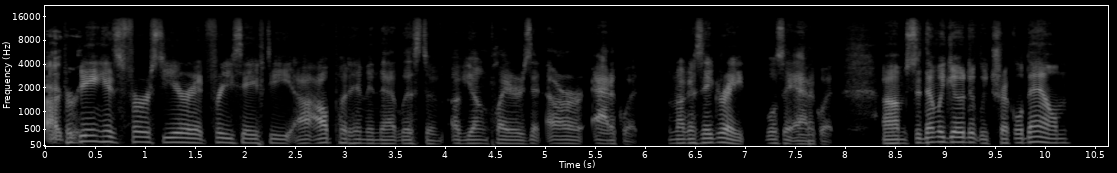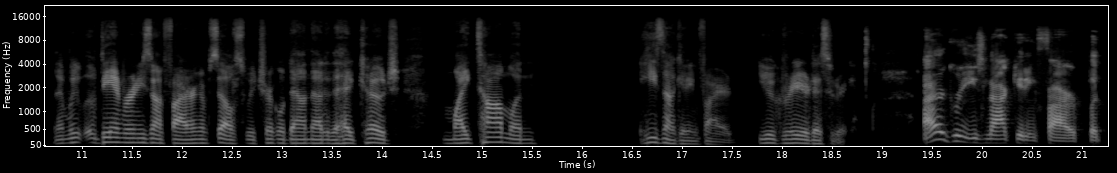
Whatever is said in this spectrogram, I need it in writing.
I agree. for being his first year at free safety. Uh, I'll put him in that list of of young players that are adequate. I'm not going to say great. We'll say adequate. Um, so then we go to we trickle down, and we Dan Rooney's not firing himself, so we trickle down now to the head coach, Mike Tomlin. He's not getting fired. You agree or disagree? I agree. He's not getting fired, but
